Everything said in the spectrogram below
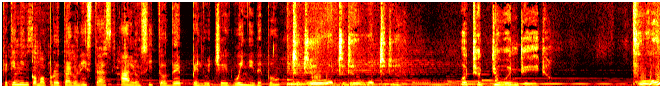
que tienen como protagonistas al osito de peluche Winnie the Pooh, To do, what to do, what to do. What to do indeed. ¿Tú?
